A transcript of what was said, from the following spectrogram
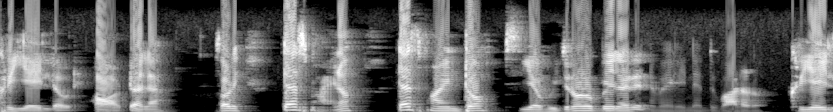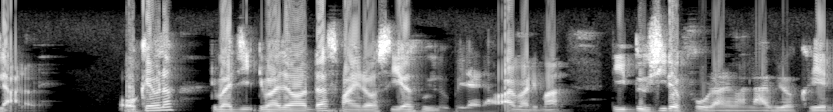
create လုပ်တယ်ဟောတွေ့လား sorry test file နော် test file .csv ကျွန်တော်တို့ပေးလိုက်တဲ့နာမည်လေးနဲ့သူဘာလို့လဲ create လာလို့တယ် okay မနော်ဒီမှာကြည့်ဒီမှာကျွန်တော် test file .csv လို့ပေးလိုက်တာအဲ့မှာဒီမှာဒီသူရှိတဲ့ folder တွေမှာလာပြီးတော့ create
